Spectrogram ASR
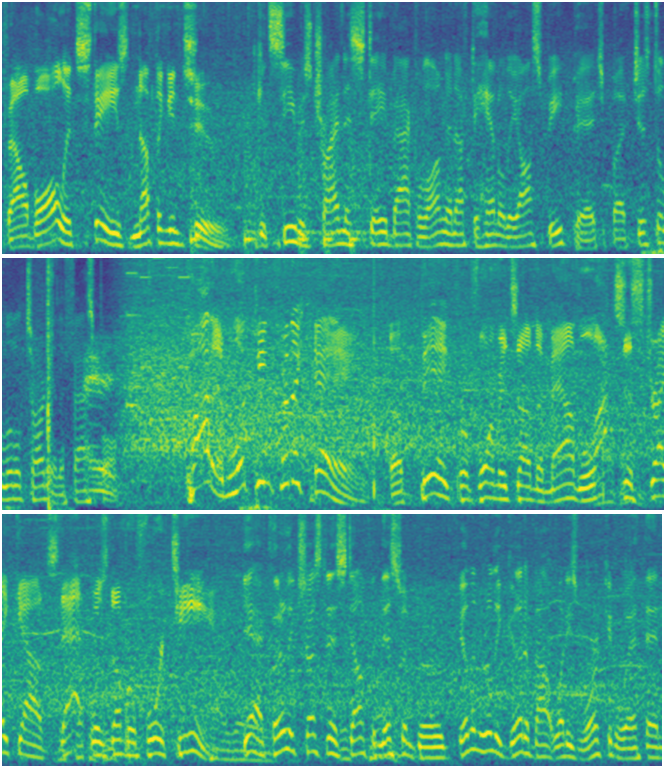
Foul ball. It stays nothing in two. You could see he was trying to stay back long enough to handle the off-speed pitch, but just a little tardy on the fastball. Caught him looking for the K. A big performance on the mound. Lots of strikeouts. That was number 14. Yeah, clearly trusting his stuff in this one, Boog. Feeling really good about what he's working with, and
